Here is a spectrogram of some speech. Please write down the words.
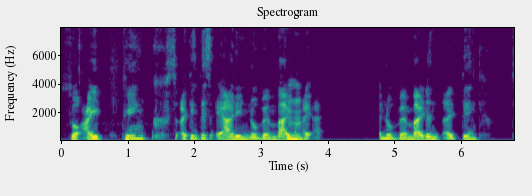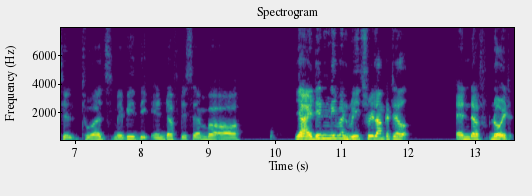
So I think I think this aired in November. Mm-hmm. I, I, I November. I didn't. I think till towards maybe the end of December or yeah. I didn't even reach Sri Lanka till end of no. It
